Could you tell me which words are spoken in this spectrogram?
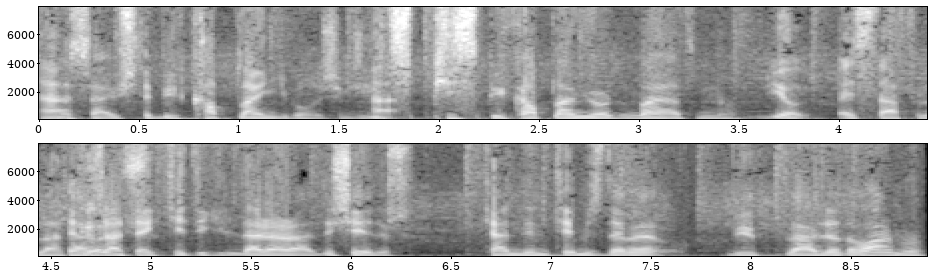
Ha. mesela işte bir kaplan gibi olacak. Hiç Ha. pis bir kaplan gördün mü hayatında? yok estağfurullah Yani Görmüş- zaten kedigiller herhalde şeydir. Kendini temizleme büyüklerde de var mı?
